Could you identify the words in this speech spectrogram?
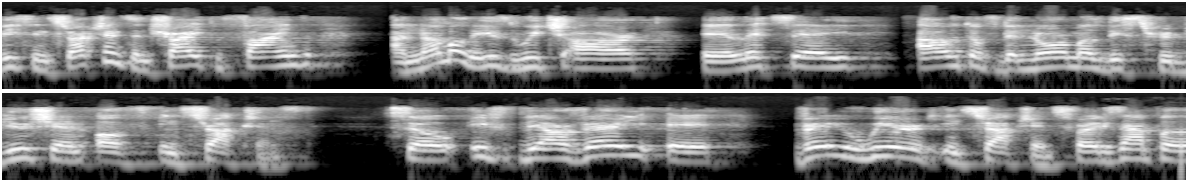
these instructions and try to find anomalies which are, let's say, out of the normal distribution of instructions. So if they are very, very weird instructions, for example,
